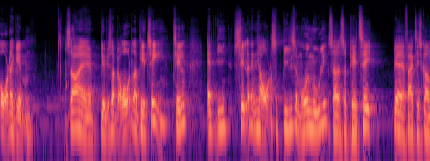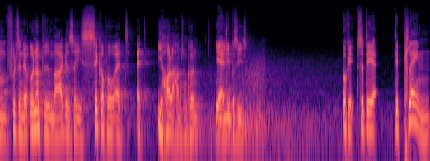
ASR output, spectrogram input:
ordre igennem, så øh, bliver vi så beordret af PET til, at vi sælger den her ordre så billigt som overhovedet muligt. Så, så PT beder jeg faktisk om fuldstændig at underbyde markedet, så I er sikre på, at, at I holder ham som kunde. Ja, lige præcis. Okay, så det er, det er planen,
